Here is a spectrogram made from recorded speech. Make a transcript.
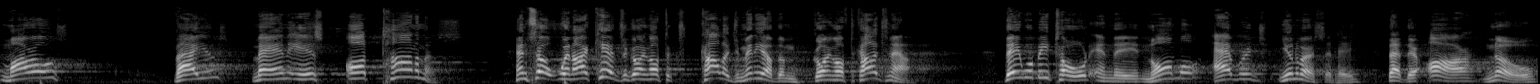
morals, values. Man is autonomous. And so when our kids are going off to college, many of them going off to college now, they will be told in the normal average university that there are no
